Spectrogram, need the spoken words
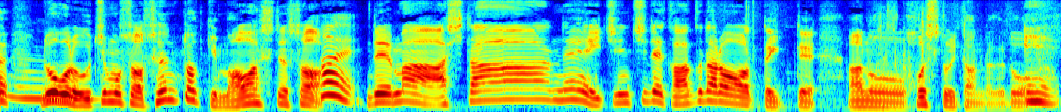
うん、だからうちもさ洗濯機回してさ、はい、でまあ明日ね一日で乾くだろうって言ってあの干しといたんだけど、ええ、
